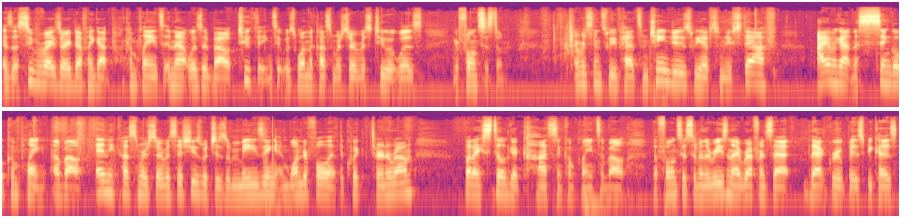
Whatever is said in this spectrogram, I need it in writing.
as a supervisor, I definitely got complaints, and that was about two things. It was one, the customer service. Two, it was your phone system. Ever since we've had some changes, we have some new staff. I haven't gotten a single complaint about any customer service issues, which is amazing and wonderful at the quick turnaround. But I still get constant complaints about the phone system. And the reason I reference that, that group is because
